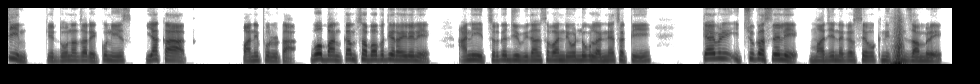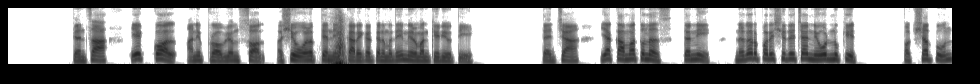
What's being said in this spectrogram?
तीन ते दोन हजार एकोणीस या काळात पाणीपुरवठा व बांधकाम सभापती राहिलेले आणि इचलकरंजी विधानसभा निवडणूक लढण्यासाठी त्यावेळी इच्छुक असलेले माजी नगरसेवक नितीन जांभळे त्यांचा एक कॉल आणि प्रॉब्लेम सॉल्व अशी ओळख त्यांनी कार्यकर्त्यांमध्ये निर्माण केली होती. त्यांच्या या कामातूनच त्यांनी नगर परिषदेच्या निवडणुकीत पक्षातून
